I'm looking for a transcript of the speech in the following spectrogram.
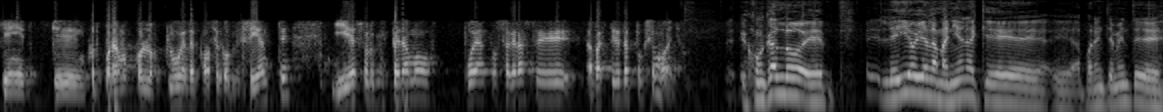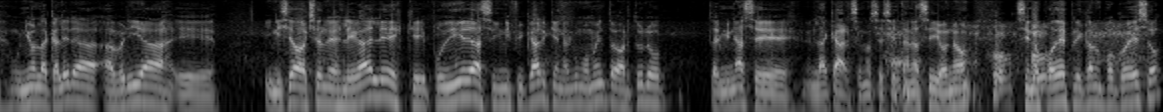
que, incorporamos con los clubes del Consejo Presidente y eso es lo que esperamos puedan consagrarse a partir del próximo año. Eh, Juan Carlos, eh, eh, leí hoy en la mañana que aparentemente Unión La Calera habría eh, iniciado acciones legales que pudiera significar que en algún momento Arturo terminase en la cárcel. No sé si están así o no. Si nos podés explicar un poco eso.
